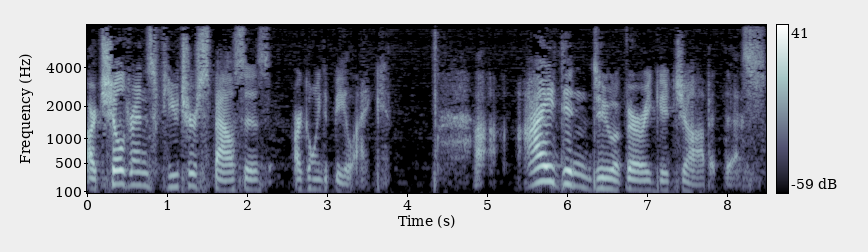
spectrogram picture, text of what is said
our children's future spouses are going to be like. Uh, I didn't do a very good job at this,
